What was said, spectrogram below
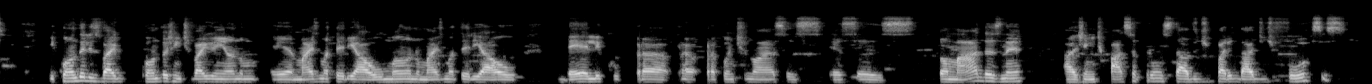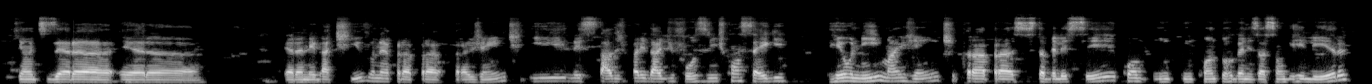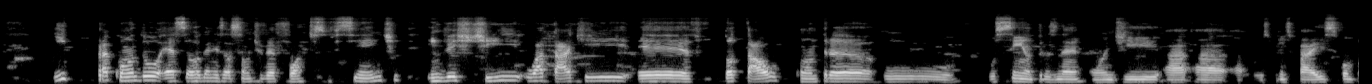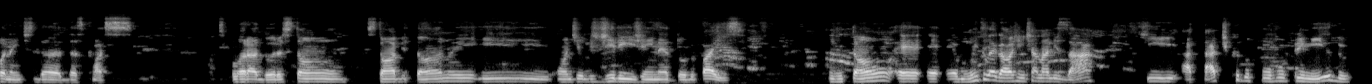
E quando eles vai, quando a gente vai ganhando é, mais material humano, mais material bélico para continuar essas, essas tomadas, né? A gente passa para um estado de paridade de forças que antes era era era negativo, né, para a gente. E nesse estado de paridade de forças a gente consegue reunir mais gente para se estabelecer com, enquanto organização guerrilheira e para quando essa organização tiver forte o suficiente, investir o ataque é, total contra o, os centros, né, onde a, a, os principais componentes da, das classes exploradoras estão, estão habitando e, e, onde eles dirigem né, todo o país. Então, é, é, é muito legal a gente analisar que a tática do povo oprimido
